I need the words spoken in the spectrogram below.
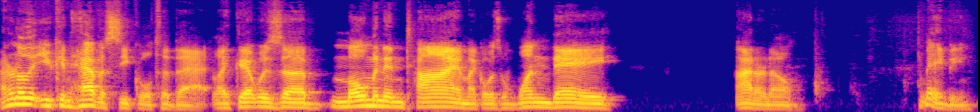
I don't know that you can have a sequel to that. Like that was a moment in time. Like it was one day. I don't know. Maybe.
